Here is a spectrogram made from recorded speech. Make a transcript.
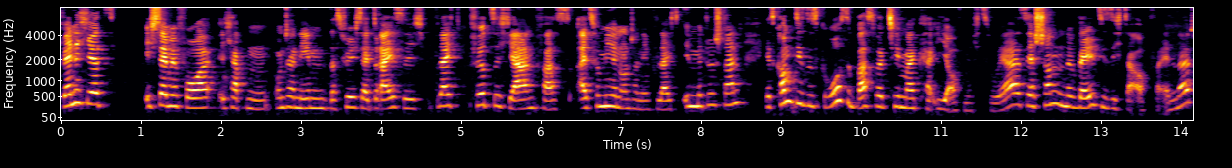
Wenn ich jetzt, ich stelle mir vor, ich habe ein Unternehmen, das führe ich seit 30, vielleicht 40 Jahren fast, als Familienunternehmen vielleicht im Mittelstand. Jetzt kommt dieses große Buzzword-Thema KI auf mich zu. Ja, ist ja schon eine Welt, die sich da auch verändert.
